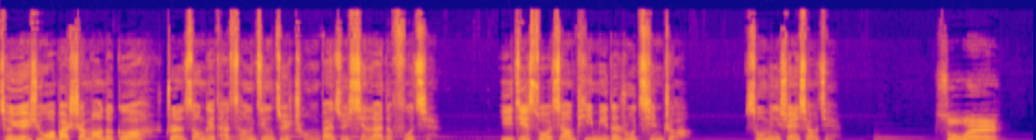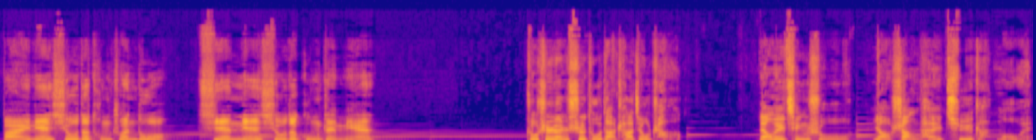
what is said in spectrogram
请允许我把山猫的歌转送给他曾经最崇拜、最信赖的父亲，以及所向披靡的入侵者苏明轩小姐。所谓百年修的同船渡，千年修的共枕眠。主持人试图打岔救场，两位亲属要上台驱赶莫卫，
